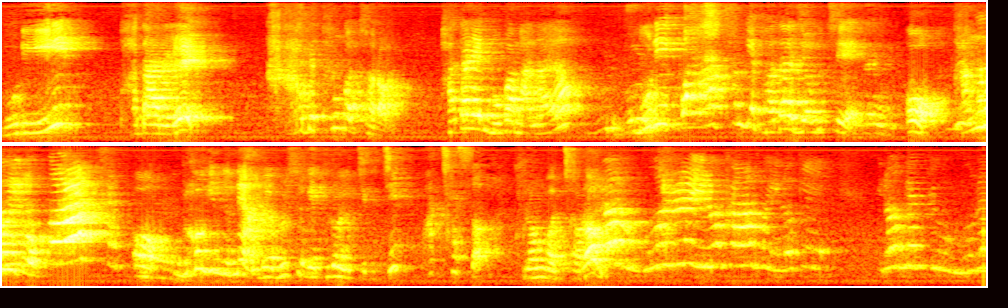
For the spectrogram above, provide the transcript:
물이 바다를 가득한 것처럼 바다에 뭐가 많아요? 물이 꽉 찬 게 바다죠, 그렇지? 네. 어, 강물도 어, 물고기 눈에 안 보여 물속에 들어있지, 그렇지? 꽉 찼어. 그런 것처럼 그럼 물을 이렇게 하고 이렇게 이렇게 좀 물에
